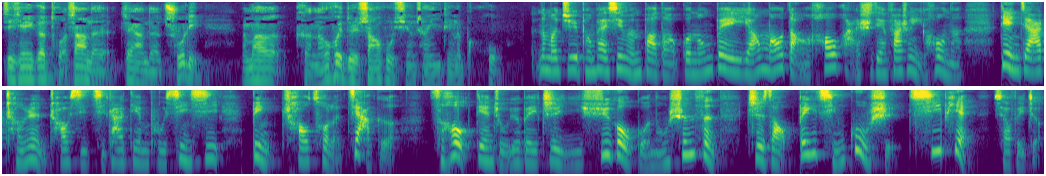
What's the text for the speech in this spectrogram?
进行一个妥善的这样的处理，那么可能会对商户形成一定的保护。那么，据澎湃新闻报道，果农被羊毛党薅垮事件发生以后呢，店家承认抄袭其他店铺信息，并抄错了价格。此后，店主又被质疑虚构果农身份，制造悲情故事，欺骗消费者。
